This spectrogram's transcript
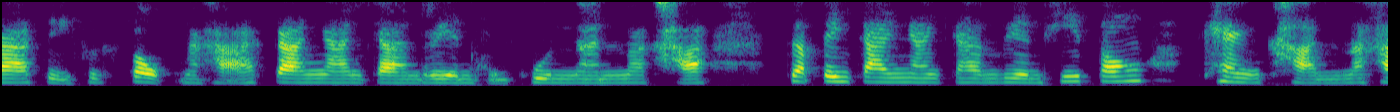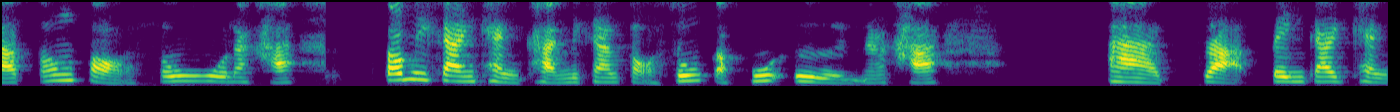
ราศีพฤษภนะคะ การงานการเรียนของคุณนั้นนะคะ จะเป็นการงานการเรียนที่ต้องแข่งขันนะคะ ต้องต่อสู้นะคะ ต้องมีการแข่งขันมีการต่อสู้กับผู้อื่นนะคะ อาจจะเป็นการแข่ง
